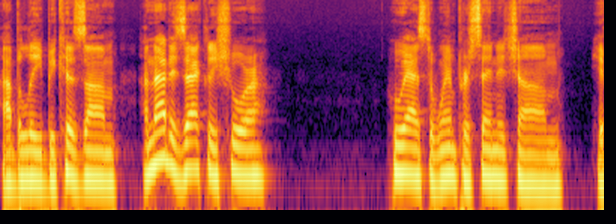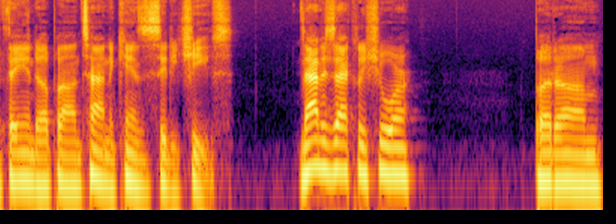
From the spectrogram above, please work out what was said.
I believe because um I'm not exactly sure who has the win percentage um if they end up on uh, tying the Kansas City Chiefs. Not exactly sure, but um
